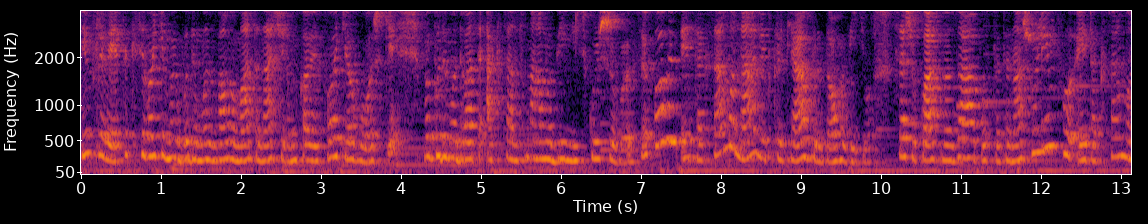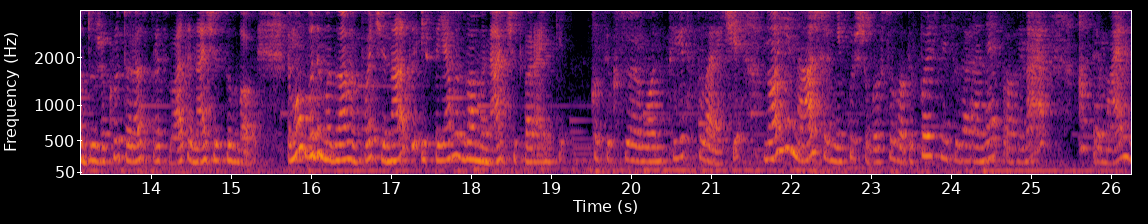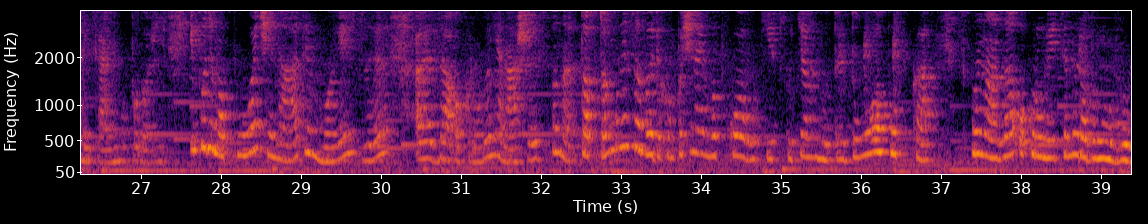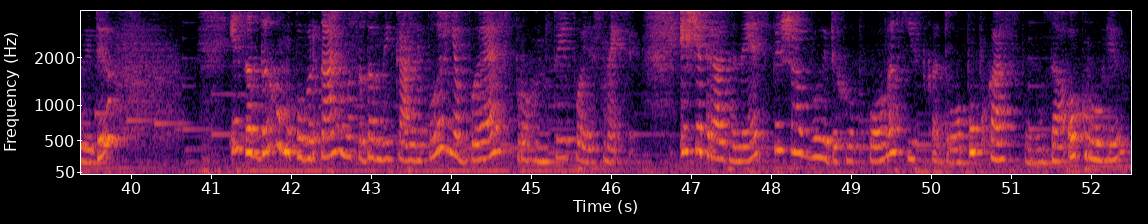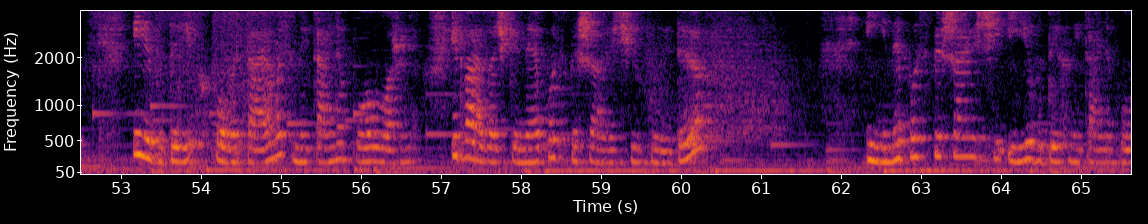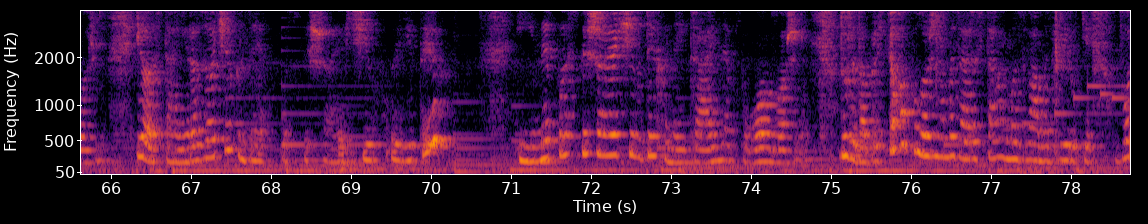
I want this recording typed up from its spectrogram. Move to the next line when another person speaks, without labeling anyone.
всім привітик! Сьогодні ми будемо з вами мати наші ранкові потягушки. Ми будемо давати акцент на мобільність кульшових суглобів і так само на відкриття грудного відділу. Все, що класно запустити нашу лімфу, і так само дуже круто розпрацювати наші суглоби. Тому будемо з вами починати і стаємо з вами на четверенькі. Фіксуємо під плечі, ноги на ширині кульшових суглобів. Поясницю зараз не прогинаємо, а тримаємо в нейтральному положенні. І будемо починати ми з е, заокруглення нашої спини. Тобто ми за видихом починаємо лобкову кістку тягнути до пупка. Спина заокруглюється, ми робимо видих. І за вдихом ми повертаємо себе в нейтральне положення без прогнутої поясниці. І ще три рази не спіша видих лобкова кістка до пупка, спину заокруглюємо. І вдих, повертаємось в нейтральне положення. І два разочки не поспішаючи видих. І не поспішаючи, і вдих нейтральне положення. І останній разочок, не поспішаючи видих. І не поспішаючи вдих, нейтральне положення. Дуже добре. З цього положення ми зараз ставимо з вами дві руки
